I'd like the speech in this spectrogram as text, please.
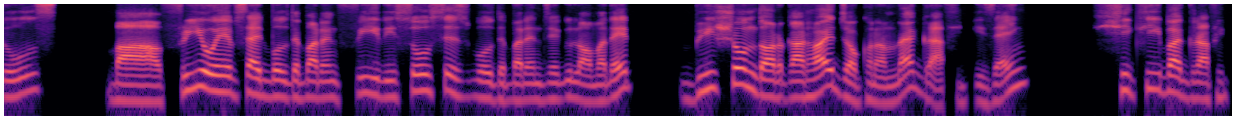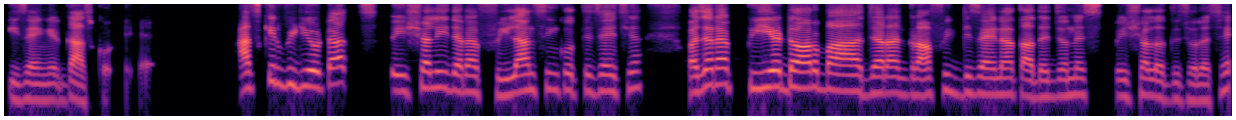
টুলস বা ফ্রি ওয়েবসাইট বলতে পারেন ফ্রি রিসোর্সেস বলতে পারেন, যেগুলো আমাদের ভীষণ দরকার হয় যখন আমরা গ্রাফিক ডিজাইন শিখি বা গ্রাফিক ডিজাইনের কাজ করতে যাই আজকের ভিডিওটা স্পেশালি যারা ফ্রিলান্সিং করতে চাইছে বা যারা ক্রিয়েটর বা যারা গ্রাফিক ডিজাইনার তাদের জন্য স্পেশাল হতে চলেছে,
